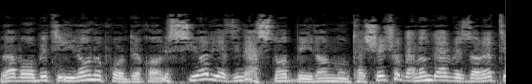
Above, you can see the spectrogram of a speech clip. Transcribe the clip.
روابط ایران و پرتغال. بسیاری از این اسناد به ایران منتشر شد. الان در وزارت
